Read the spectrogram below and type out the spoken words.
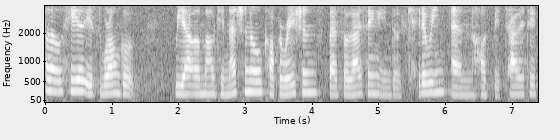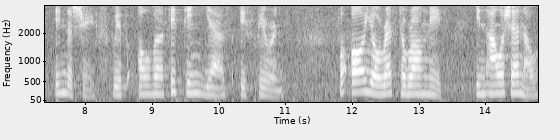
Hello, here is Wrong Group. We are a multinational corporation specializing in the catering and hospitality industry with over 15 years experience. For all your restaurant needs, in our channel,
